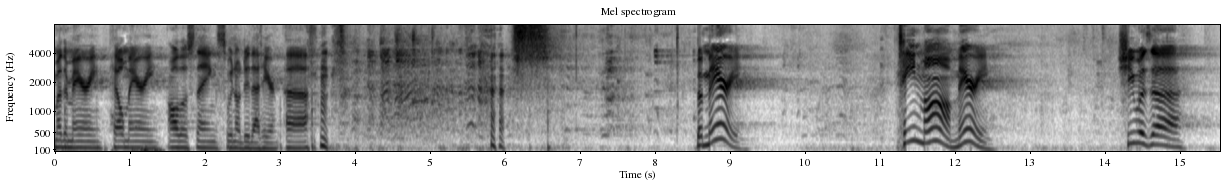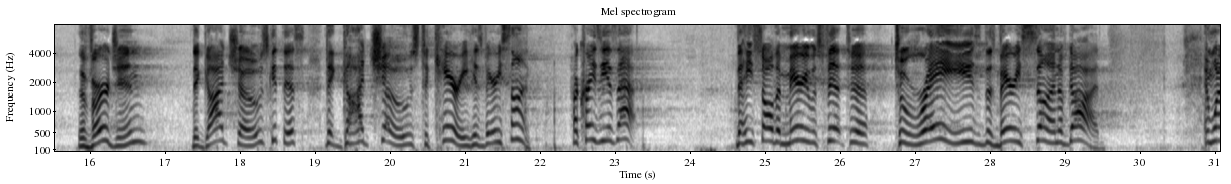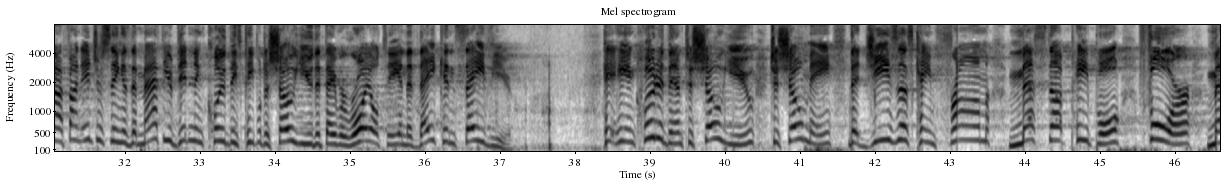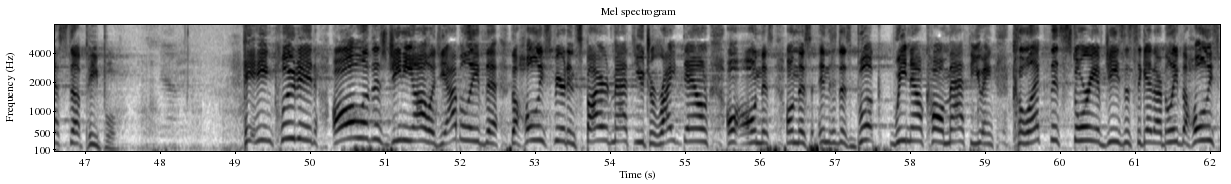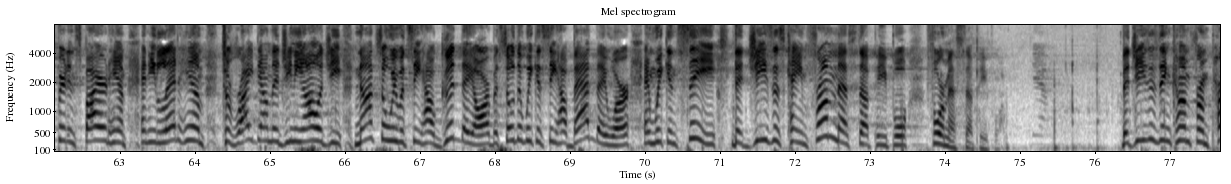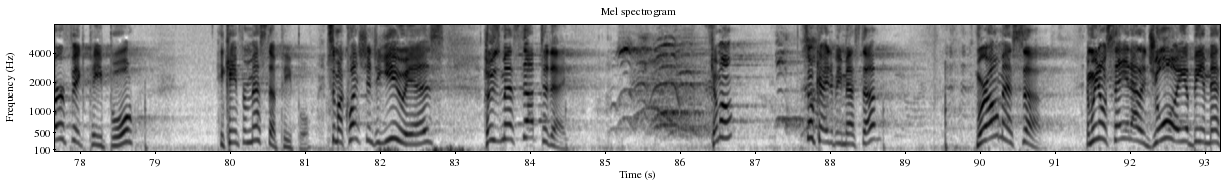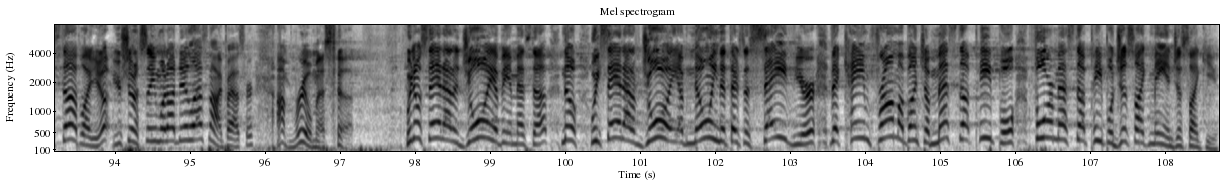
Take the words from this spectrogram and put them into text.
Mother Mary, Hail Mary, all those things. We don't do that here. Uh, but Mary, teen mom, Mary, she was uh, the virgin that God chose, get this, that God chose to carry his very son. How crazy is that? that he saw that Mary was fit to, to raise the very Son of God. And what I find interesting is that Matthew didn't include these people to show you that they were royalty and that they can save you. He, he, included them to show you, to show me that Jesus came from messed up people for messed up people. He, he included all of this genealogy. I believe that the Holy Spirit inspired Matthew to write down on, on this, on this, into this book we now call Matthew and collect this story of Jesus together. I believe the Holy Spirit inspired him and he led him to write down the genealogy, not so we would see how good they are, but so that we could see how bad they were and we can see that Jesus came from messed up people for messed up people. That Jesus didn't come from perfect people, he came from messed up people. So, my question to you is who's messed up today? Come on. It's okay to be messed up. We're all messed up. And we don't say it out of joy of being messed up, like, yep, you should have seen what I did last night, Pastor. I'm real messed up. We don't say it out of joy of being messed up. No, we say it out of joy of knowing that there's a Savior that came from a bunch of messed up people for messed up people just like me and just like you.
